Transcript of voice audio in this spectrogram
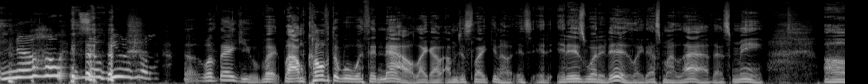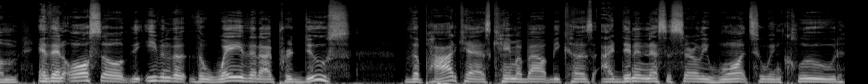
No it's so beautiful. Uh, well thank you. But, but i'm comfortable with it now. Like I, am just like you know it's it, it is what it is. Like that's my laugh. That's me um, and then also the, even the the way that I produce the podcast came about because I didn't necessarily want to include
